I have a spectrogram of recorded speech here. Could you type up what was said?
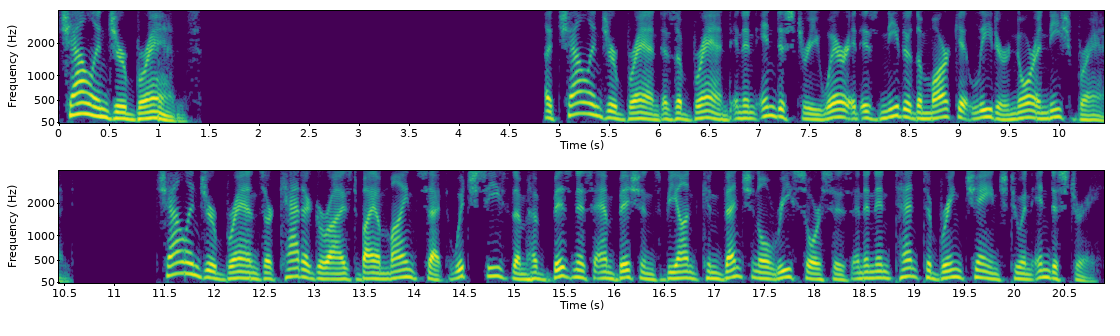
Challenger brands A challenger brand is a brand in an industry where it is neither the market leader nor a niche brand. Challenger brands are categorized by a mindset which sees them have business ambitions beyond conventional resources and an intent to bring change to an industry.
